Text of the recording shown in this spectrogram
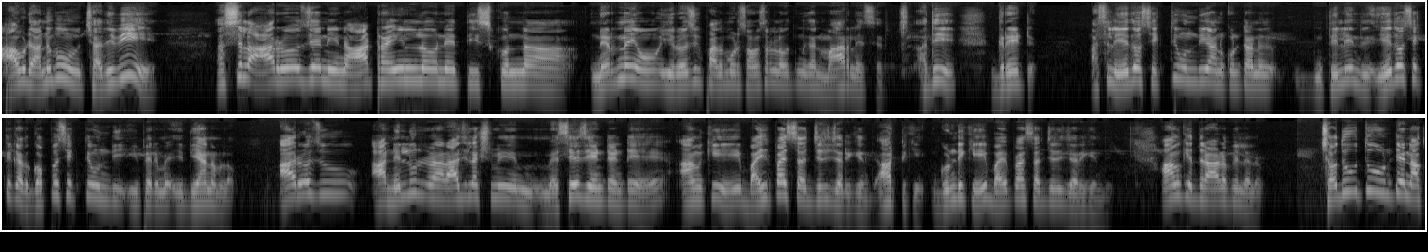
ఆవిడ అనుభవం చదివి అసలు ఆ రోజే నేను ఆ ట్రైన్లోనే తీసుకున్న నిర్ణయం ఈ రోజుకి పదమూడు సంవత్సరాలు అవుతుంది కానీ మారలేదు సార్. అది గ్రేట్. అసలు ఏదో శక్తి ఉంది అనుకుంటాను. తెలియదు. ఏదో శక్తి కాదు గొప్ప శక్తి ఉంది ఈ పెరిమి ఈ ధ్యానంలో. ఆ రోజు ఆ నెల్లూరు రాజలక్ష్మి మెసేజ్ ఏంటంటే ఆమెకి బైపాస్ సర్జరీ జరిగింది హార్ట్కి గుండెకి బైపాస్ సర్జరీ జరిగింది. ఆమెకి ఇద్దరు ఆడపిల్లలు. చదువుతూ ఉంటే నాకు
